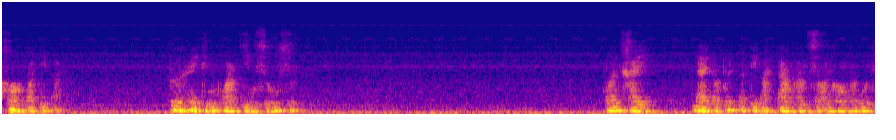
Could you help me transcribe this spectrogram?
ข้อปฏิบัติ เพื่อให้ถึงความจริงสูงสุดเพราะใคร ได้ประพฤติปฏิบัติตามคำสอนของพระพุทธ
